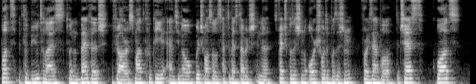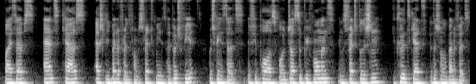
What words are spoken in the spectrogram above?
But it could be utilized to an advantage if you are a smart cookie and you know which muscles have the best leverage in the stretch position or shorten position. For example, the chest, quads, biceps, and calves actually benefit from stretch mediated hypertrophy, which means that if you pause for just a brief moment in the stretch position, you could get additional benefit,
